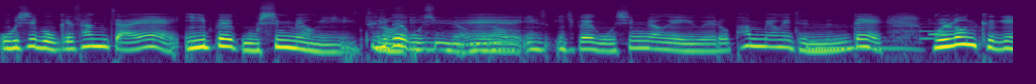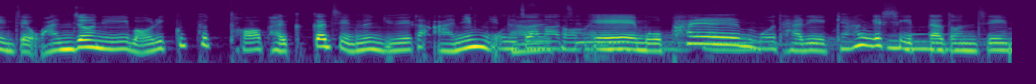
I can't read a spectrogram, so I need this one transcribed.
55개 상자에 250명이 들어 250 명이요? 예, 250명의 유해로 판명이 됐는데 음. 물론 그게 이제 완전히 머리 끝부터 발끝까지 있는 유해가 아닙니다. 그래서 예. 뭐 팔, 네. 뭐 다리 이렇게 한 개씩 음. 있다든지.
